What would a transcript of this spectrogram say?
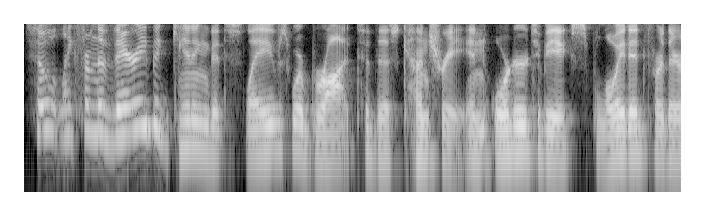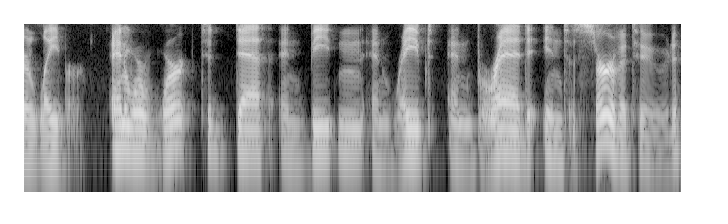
So, like from the very beginning, that slaves were brought to this country in order to be exploited for their labor and were worked to death and beaten and raped and bred into servitude.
